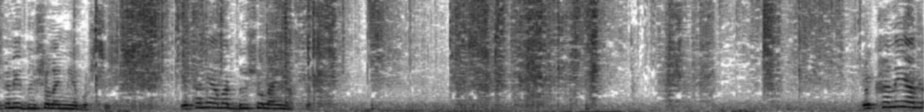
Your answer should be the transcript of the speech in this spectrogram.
এখানেই দুইশো লাইন নিয়ে বসছি। এখানে আমার দুইশো লাইন আছে। এখানেই আমি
